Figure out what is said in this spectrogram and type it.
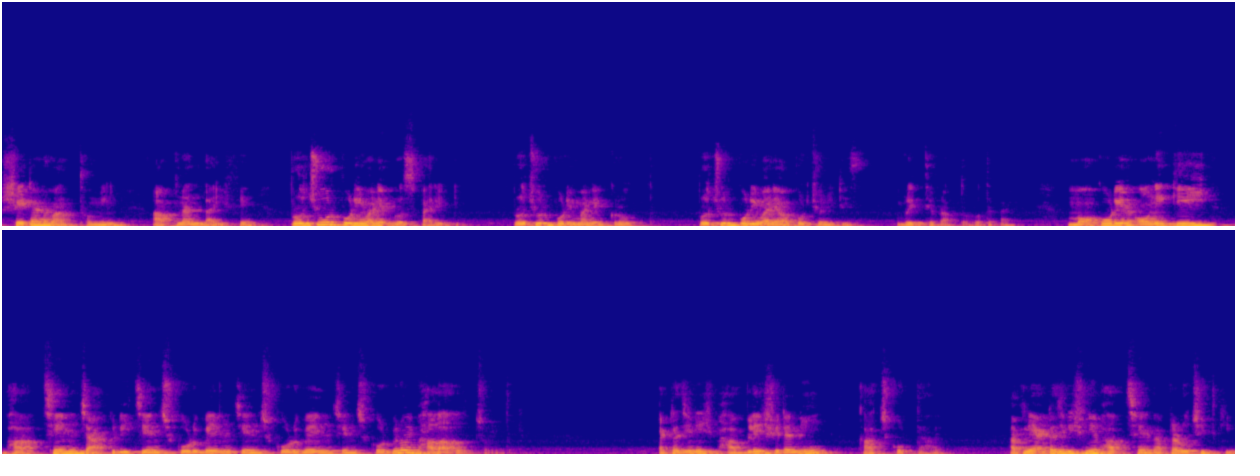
সেটার মাধ্যমেই আপনার লাইফে প্রচুর পরিমাণে প্রসপ্যারিটি প্রচুর পরিমাণে গ্রোথ প্রচুর পরিমাণে অপরচুনিটিস বৃদ্ধিপ্রাপ্ত হতে পারে। মকরের অনেকেই ভাবছেন চাকরি চেঞ্জ করবেন চেঞ্জ করবেন চেঞ্জ করবেন, ওই ভাবা পর্যন্ত একটা জিনিস ভাবলেই সেটা নিয়ে কাজ করতে হয়। আপনি একটা জিনিস নিয়ে ভাবছেন, আপনার উচিত কি?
